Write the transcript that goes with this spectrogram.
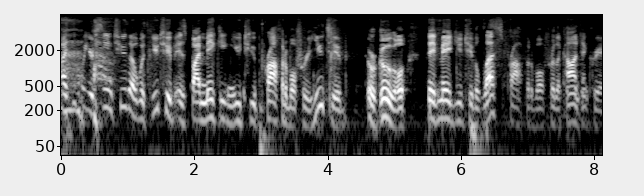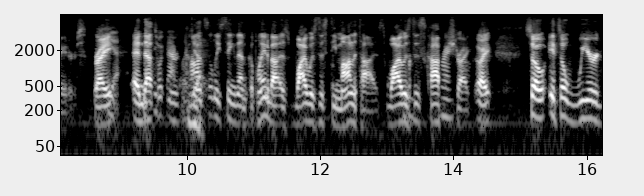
I think what you're seeing too, though, with YouTube is by making YouTube profitable for YouTube or Google, they've made YouTube less profitable for the content creators, right? Yeah, and that's exactly. what you're constantly seeing them complain about is why was this demonetized? Why was this copy Right. strike? Right? So it's a weird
